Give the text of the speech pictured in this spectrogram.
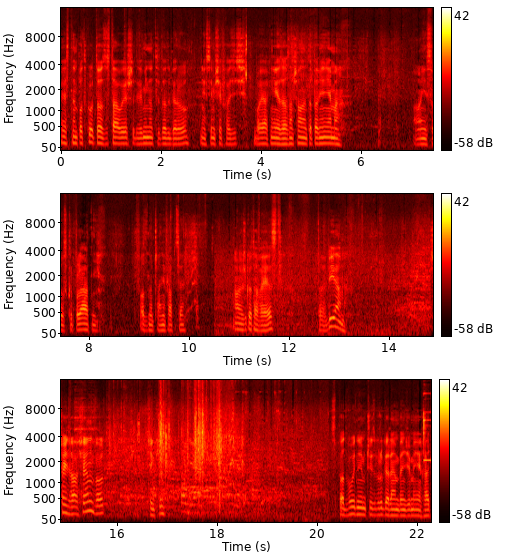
Jestem pod kulto, zostały jeszcze 2 minuty do odbioru. Nie chcę mi się wchodzić, bo jak nie jest zaznaczone, to pewnie nie ma. Oni są skrupulatni w odznaczaniu w apce. O, już gotowe jest. To wbijam. 628 V. Dzięki. Z podwójnym cheeseburgerem będziemy jechać,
